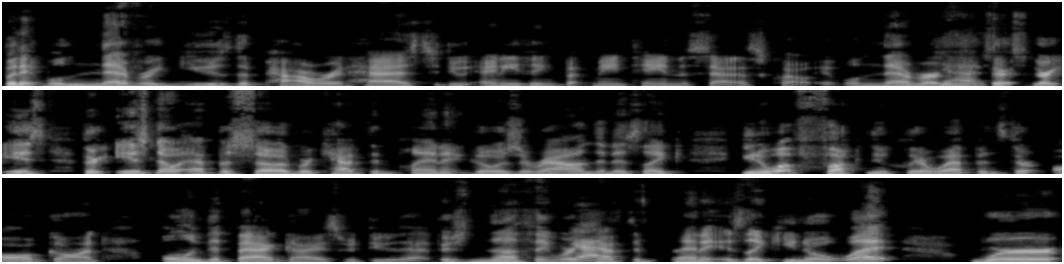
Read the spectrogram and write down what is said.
but it will never use the power it has to do anything but maintain the status quo. It will never. Yes. There, there is there is no episode where Captain Planet goes around and is like, you know what? Fuck nuclear weapons. They're all gone. Only the bad guys would do that. There's nothing where Yes. Captain Planet is like, you know what? We're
